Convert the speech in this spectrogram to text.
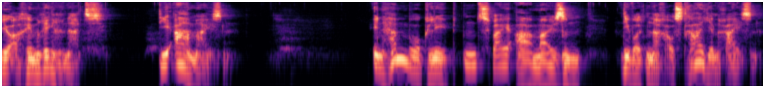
Joachim Ringelnatz Die Ameisen In Hamburg lebten zwei Ameisen, die wollten nach Australien reisen.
